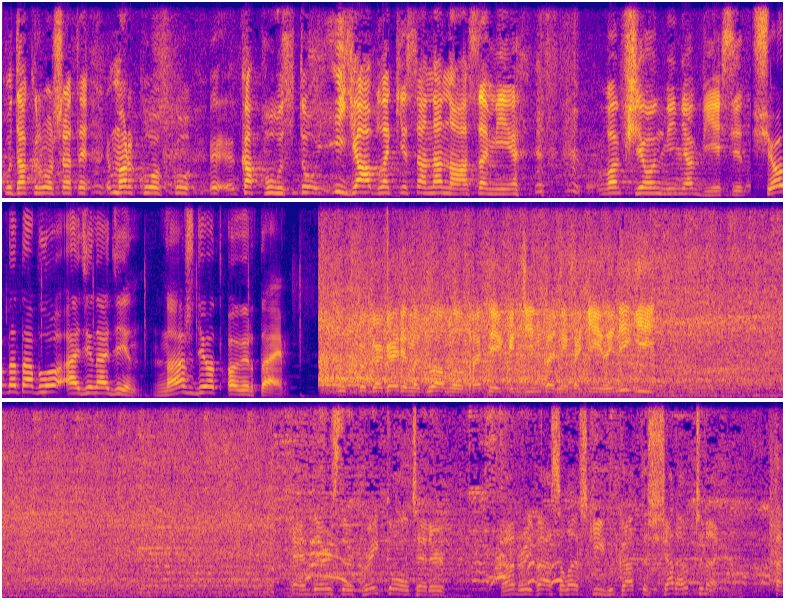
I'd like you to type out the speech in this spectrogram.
куда крошат морковку, э, капусту и яблоки с ананасами. Вообще он меня бесит. Счет на табло 1-1. Нас ждет овертайм. Кубка Гагарина, главного трофея континентальной хоккейной лиги. And there's the great goaltender, Andrei Vasilevsky, who got the shutout tonight. Там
